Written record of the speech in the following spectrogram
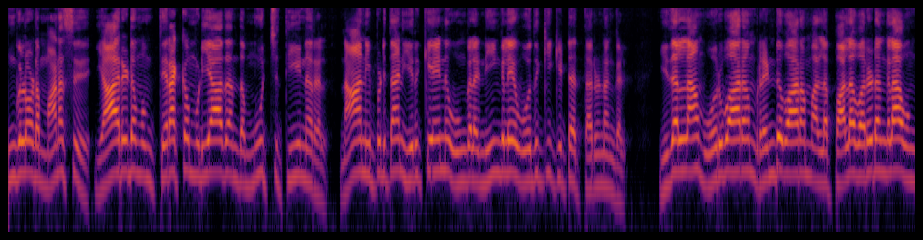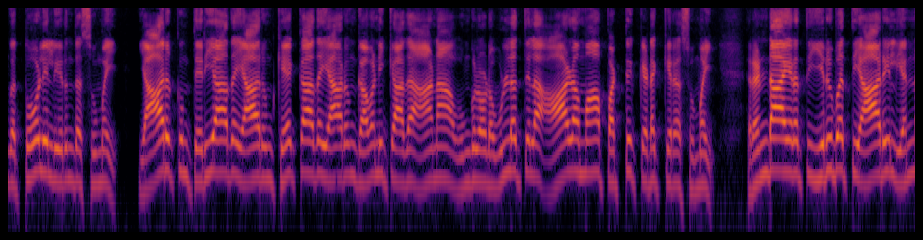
உங்களோட மனசு யாரிடமும் திறக்க முடியாத அந்த மூச்சு தீணறல் நான் இப்படித்தான் இருக்கேன்னு உங்களை நீங்களே ஒதுக்கிக்கிட்ட தருணங்கள். இதெல்லாம் ஒரு வாரம் ரெண்டு வாரம் அல்ல பல வருடங்களா உங்க தோளில் இருந்த சுமை. யாருக்கும் தெரியாத யாரும் கேட்காத யாரும் கவனிக்காத ஆனா உங்களோட உள்ளத்தில் ஆழமாக பட்டு கிடக்கிற சுமை. ரெண்டாயிரத்தி இருபத்தி ஆறில் என்ன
